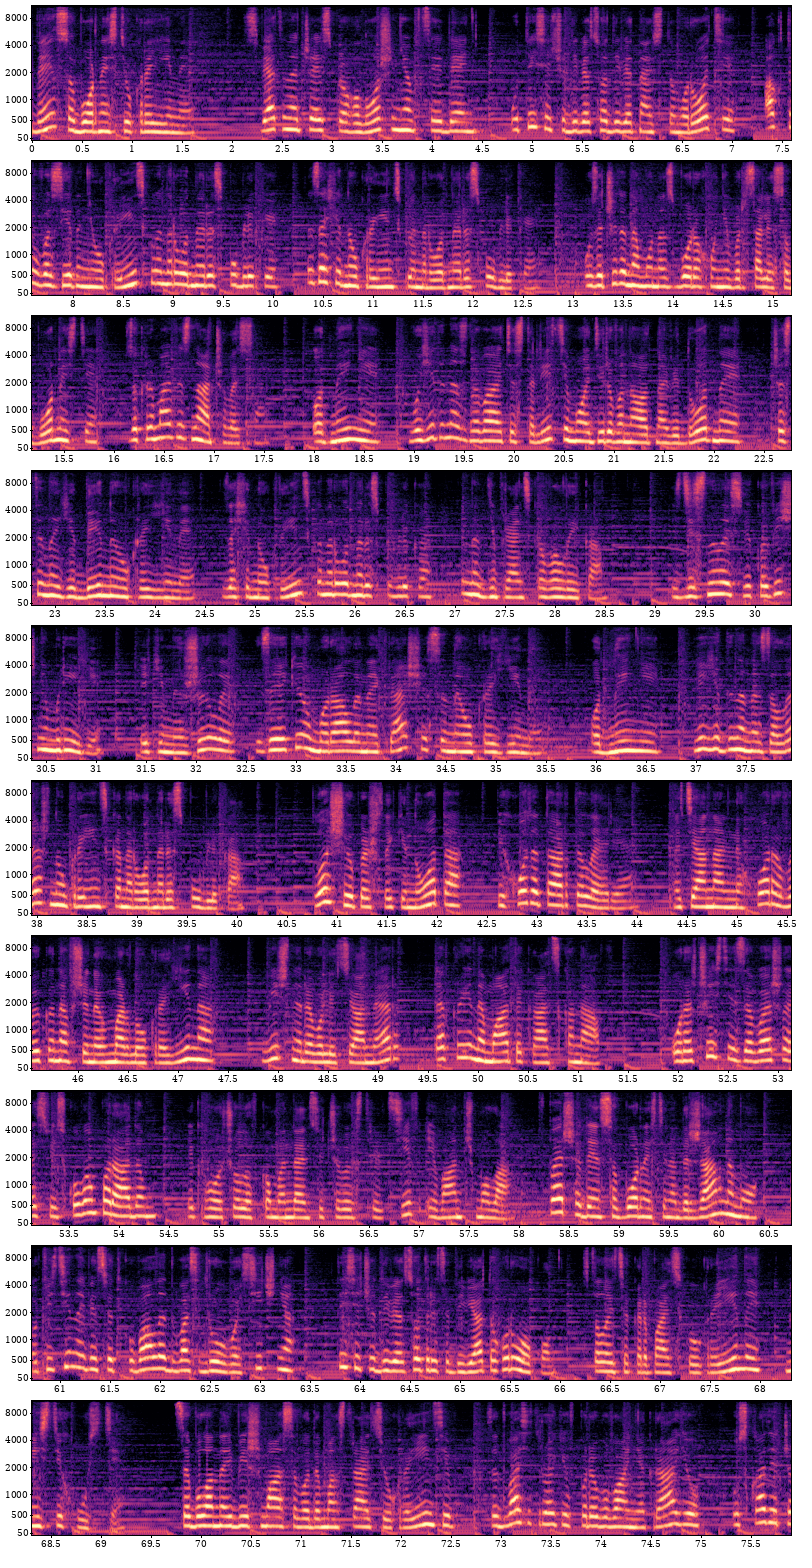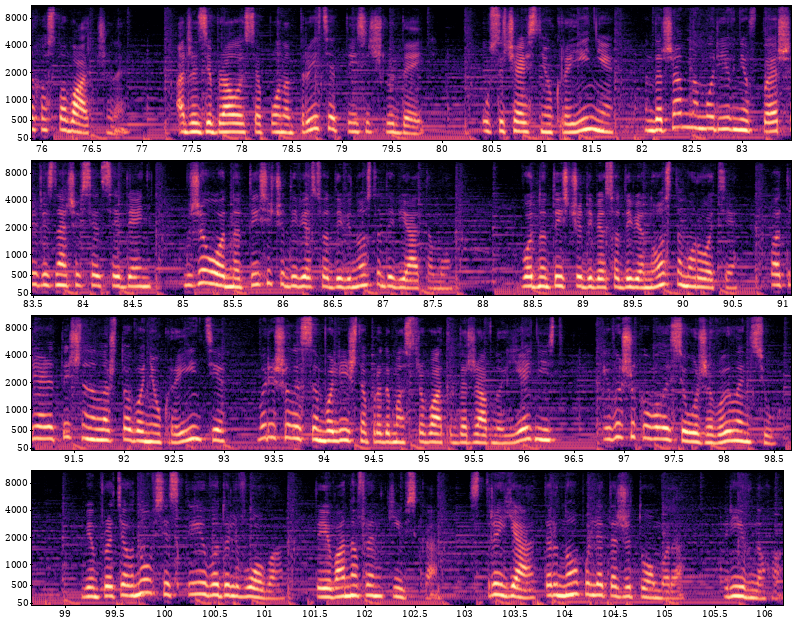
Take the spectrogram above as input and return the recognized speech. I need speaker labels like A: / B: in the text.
A: День Соборності України. Свято на честь проголошення в цей день у 1919 році акту возз'єднання Української Народної Республіки та Західноукраїнської Народної Республіки. У зачитаному на зборах універсалі Соборності, зокрема, відзначилося однині воєдина зливається століці моадірвана одна від одної, частини єдиної України, Західноукраїнська Народна Республіка і Надніпрянська Велика здійснились віковічні мрії, якими жили і за які умирали найкращі сини України. Однині є єдина незалежна Українська Народна Республіка. Площею прийшли кінота, піхота та артилерія. Національний хор виконав «Ще не вмерла Україна, вічний революціонер та Вкраїна мати Кацканав. Урочистість завершилась військовим парадом, якого очолив комендант січових стрільців Іван Чмола. Перший день соборності на державному офіційно відсвяткували 22 січня 1939 року в столиці Карпатської України місті Хусті. Це була найбільш масова демонстрація українців за 20 років перебування краю у складі Чехословаччини, адже зібралося понад 30 тисяч людей. У сучасній Україні на державному рівні вперше відзначився цей день вже у 1999-му. В 1990 році патріотично налаштовані українці вирішили символічно продемонструвати державну єдність і вишикувалися у живий ланцюг. Він протягнувся з Києва до Львова та Івано-Франківська, Стрия, Тернополя та Житомира, Рівного.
